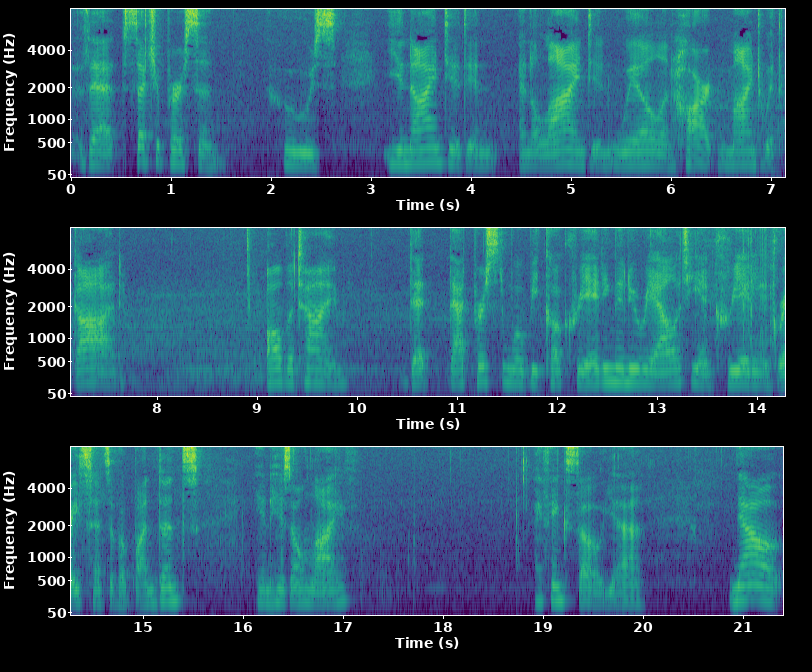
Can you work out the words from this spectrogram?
that such a person who's united in, and aligned in will and heart and mind with God all the time that that person will be co-creating the new reality and creating a great sense of abundance in his own life? I think so yeah. Now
